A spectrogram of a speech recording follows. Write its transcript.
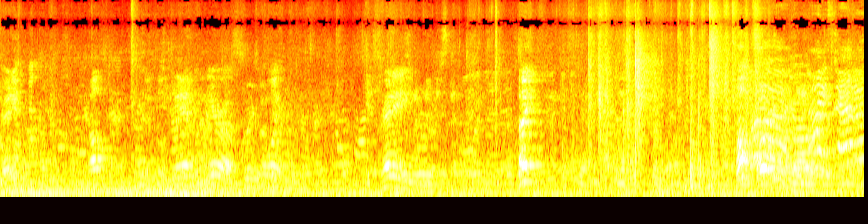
Ready? Halt. And zero. Point. Ready? Fight! Halt! Nice, Adam.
